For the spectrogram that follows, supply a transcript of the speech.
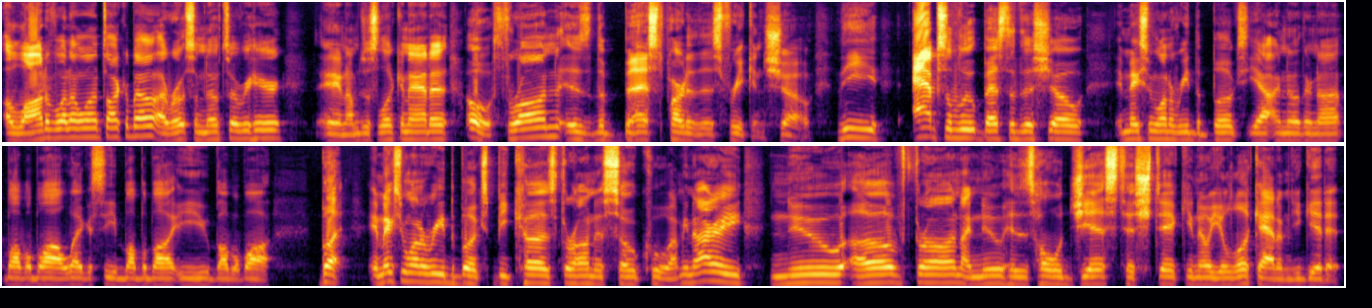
a lot of what I want to talk about. I wrote some notes over here and I'm just looking at it. Oh, Thrawn is the best part of this freaking show. The absolute best of this show. It makes me want to read the books. Yeah, I know they're not blah blah blah legacy blah blah blah EU blah blah blah. But it makes me want to read the books because Thrawn is so cool. I mean, I already knew of Thrawn. I knew his whole gist, his shtick. You know, you look at him, you get it.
